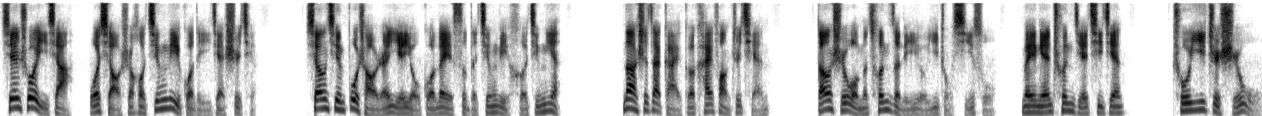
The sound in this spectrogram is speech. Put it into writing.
先说一下我小时候经历过的一件事情，相信不少人也有过类似的经历和经验。那是在改革开放之前，当时我们村子里有一种习俗，每年春节期间，初一至十五，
